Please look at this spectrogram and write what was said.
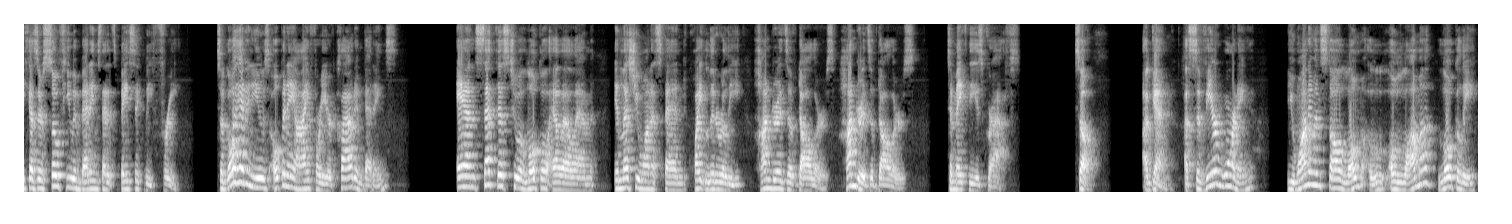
because there's so few embeddings that it's basically free. So go ahead and use OpenAI for your cloud embeddings and set this to a local LLM unless you want to spend quite literally hundreds of dollars, hundreds of dollars to make these graphs. So, again, a severe warning. You want to install Ollama locally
